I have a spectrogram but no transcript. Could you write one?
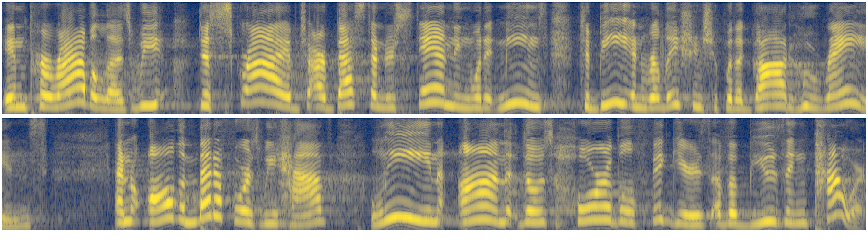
in parabolas, we describe to our best understanding what it means to be in relationship with a God who reigns. And all the metaphors we have lean on those horrible figures of abusing power.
